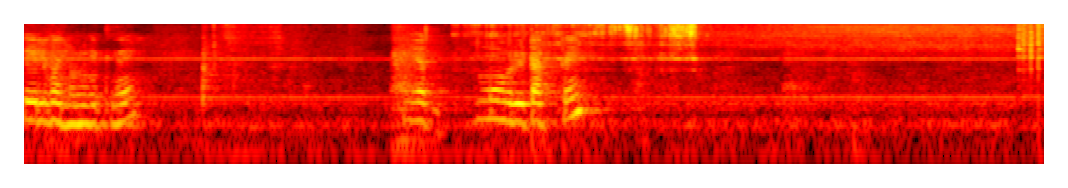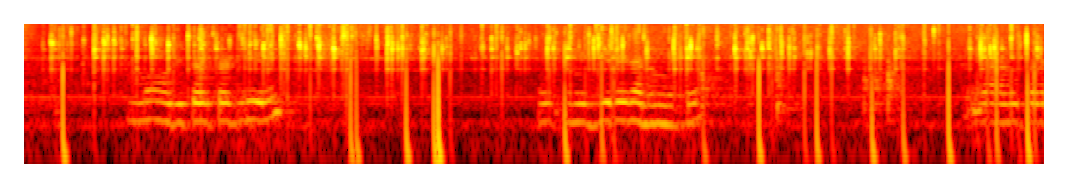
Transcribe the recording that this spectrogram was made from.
तेल घालून घेतलं आहे यात मोहरी टाकते. मोहरी तडतडली आहे मी जिरे घालून घेते. यानंतर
